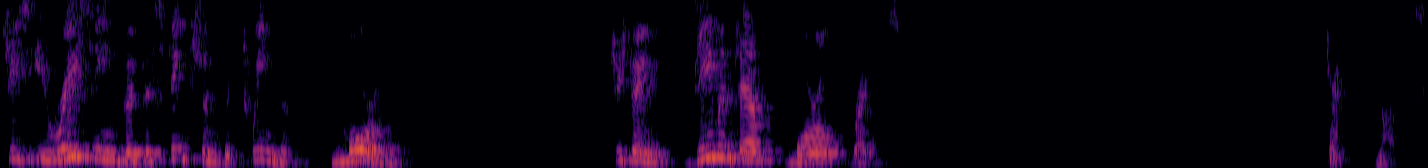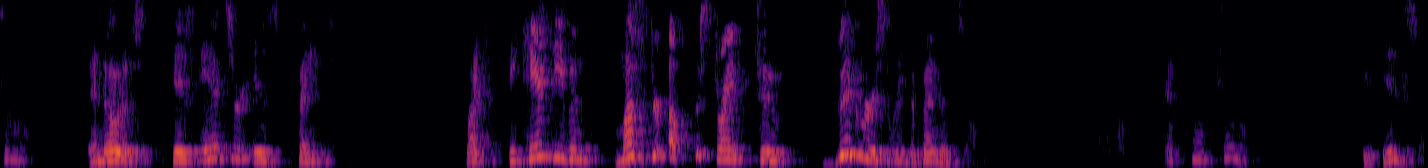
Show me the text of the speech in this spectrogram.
she's erasing the distinction between them morally. She's saying demons have moral rights. That's not so. And notice, his answer is faint. Like he can't even muster up the strength to vigorously defend himself. That's not so. It is so.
